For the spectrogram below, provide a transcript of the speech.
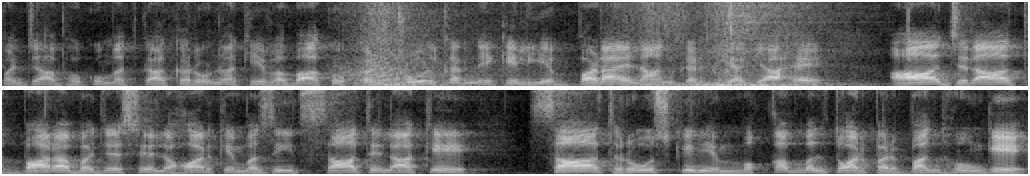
पंजाब हुकूमत का कोरोना की वबा को कंट्रोल करने के लिए बड़ा ऐलान कर दिया गया है। आज रात 12 बजे से लाहौर के मजीद सात इलाके सात रोज के लिए मुकम्मल तौर पर बंद होंगे।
